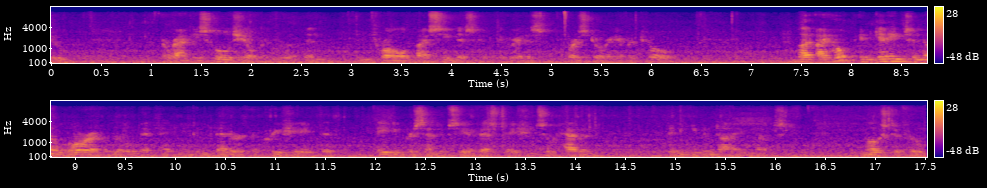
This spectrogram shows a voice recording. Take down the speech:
to Iraqi school children who have been enthralled by Seabiscuit, the greatest war story ever told. But I hope in getting to know Laura a little bit, maybe you can better appreciate that 80% of CFS patients who haven't been even diagnosed, most of whom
